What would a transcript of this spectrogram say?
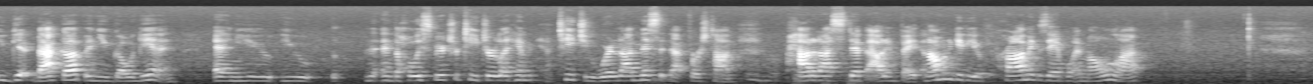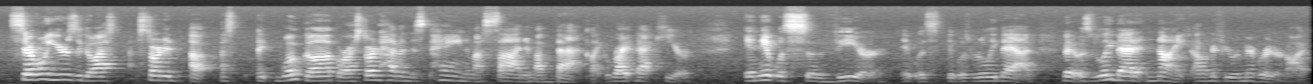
you get back up and you go again, and you you and the Holy Spirit's your teacher. Let Him teach you where did I miss it that first time, how did I step out in faith, and I'm going to give you a prime example in my own life. Several years ago, I started, uh, I s- I woke up or I started having this pain in my side, in my back, like right back here. And it was severe. It was, it was really bad. But it was really bad at night. I don't know if you remember it or not.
